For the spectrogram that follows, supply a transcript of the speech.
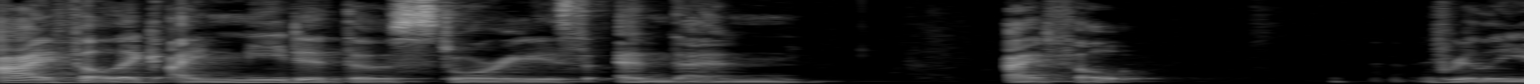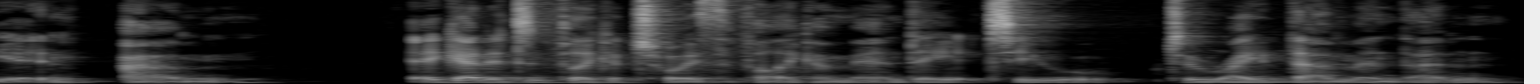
I felt like I needed those stories, and then I felt really um, again, it didn't feel like a choice; it felt like a mandate to to write mm-hmm. them and then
